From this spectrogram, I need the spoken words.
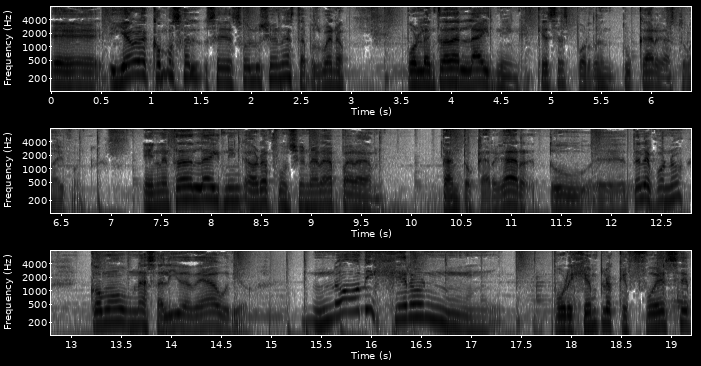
Eh, y ahora, ¿cómo se soluciona esta? Pues bueno, por la entrada Lightning, que esa es por donde tú cargas tu iPhone. En la entrada Lightning ahora funcionará para tanto cargar tu eh, teléfono como una salida de audio. No dijeron, por ejemplo, que fuese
